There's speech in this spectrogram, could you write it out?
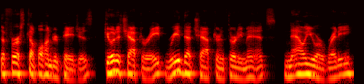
the first couple hundred pages, go to chapter eight, read that chapter in 30 minutes. Now you are ready,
